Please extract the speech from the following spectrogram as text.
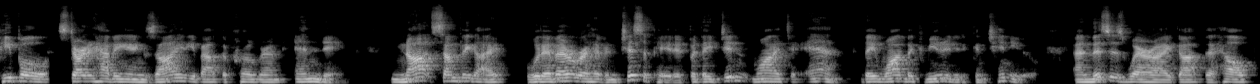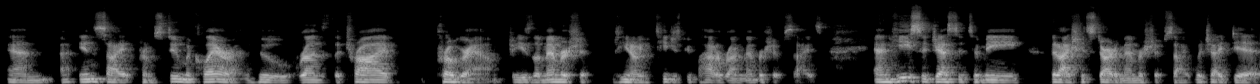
people started having anxiety about the program ending. Not something I would have ever have anticipated, but they didn't want it to end. They wanted the community to continue. And this is where I got the help and uh, insight from Stu McLaren, who runs the Tribe program. He's the membership, you know, he teaches people how to run membership sites. And he suggested to me that I should start a membership site, which I did.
